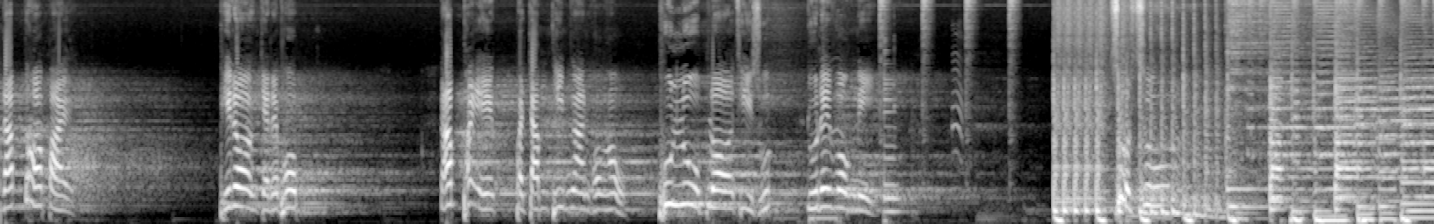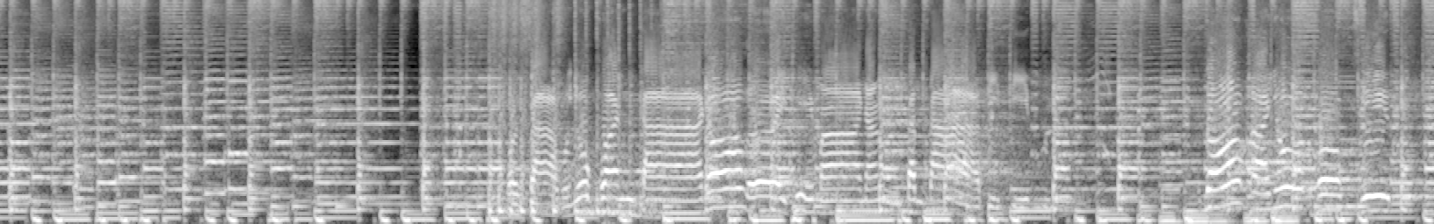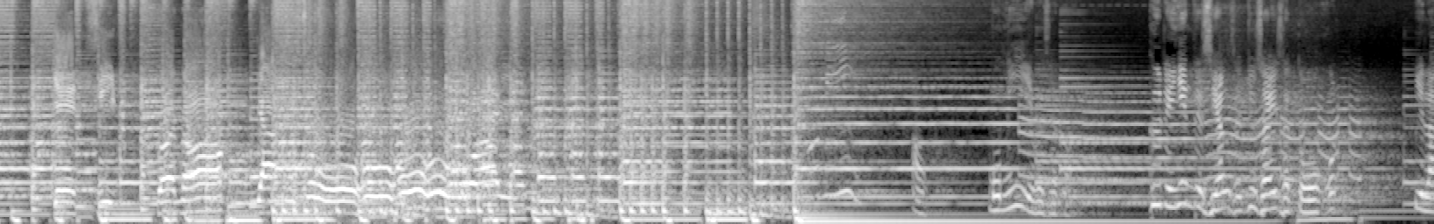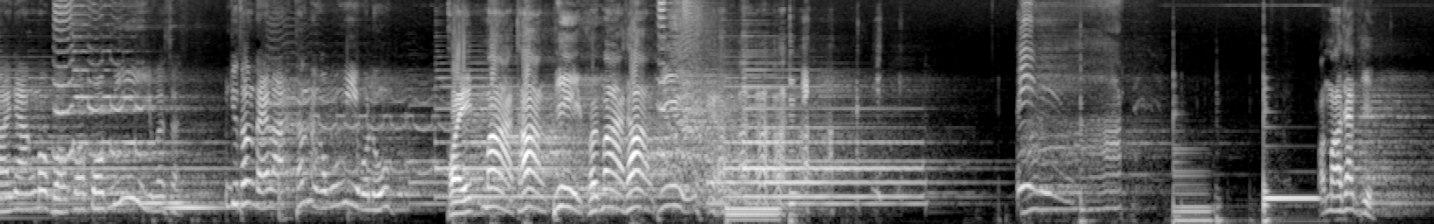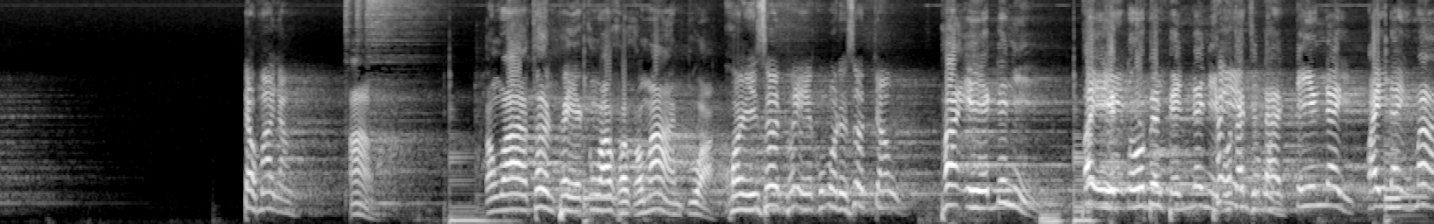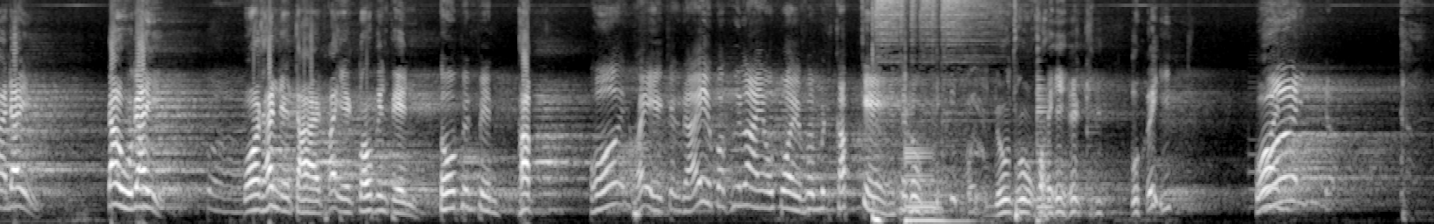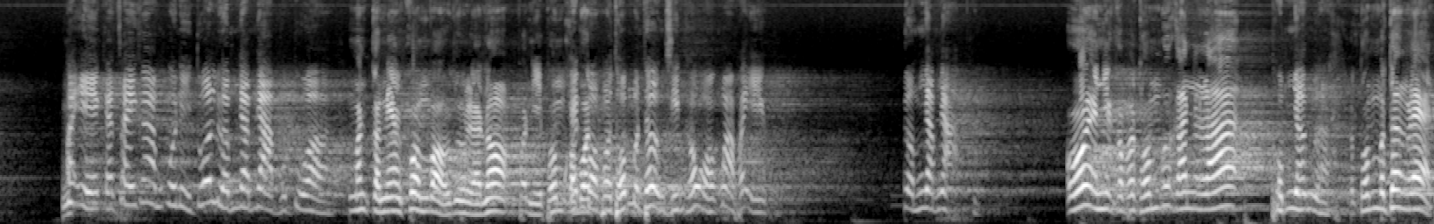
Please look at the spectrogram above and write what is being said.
อันดับต่อไป พี่น้องจะได้พบ กับพระเอกประจำทีมงานของเขาผู้รูปรอที่สุดอยู่ในวงนี้ สุดสู้ก็ทราบว่ายกควันตา น้องเอ๋ยที่มานั่งตำตาปิบปิบน้องอายุหกสิบ เจ็ดสิบก็น้องยังสวยเอาโมมี่มาสันคือได้ยินแต่เสียงสันจุไสสนโตคนอีหลายอยางมาบอกว่าโมมี่มาสันมันอยู่ทั้งไหนล่ะทั้งไหนกับโมมี่บ่หนูข่อยมาทางพี่ข่อยมาทางพี่ข่อยมาทางพี่เจ้ามาอย่างอ้าวกังว่าเทินพระเอกกังว่าขอยเขามาอันตัวคอยเสิร์ชพระเอกผมบ่ได้เสิร์ชเจ้า พระเอกได้นี่ พระเอกโตเป็นเป็นได้นี่พระพเอกอท่านจะได้เตียงได้ไปได้มาได้เต้าได้พอท่านได้ตายพระเอกโตเป็นเป็นโตเป็นเป็นครับโอ้ยพระเอกจังไดบ่คือไล่เอาบ่อยมันมันกับแก่แต่ลูกดูถูกพระเอกโอ้ยโอ้โอ้ยย พระเอกก็ใส่งามกว่านี่ตัวเหลื่อมหยาบๆผู้ตัวมันก็แม่นความเบาอยู่แหละเนาะพอนี่ผมก็เห็นบ่บอกปฐมบันเทิงศิลป์เขาออกมาพระเอกเหลื่อมหยาบโอ้ยอันนี้ก็ปฐมคือกันนั่นละๆผมยังล่ะปฐมมาเทิงแรก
